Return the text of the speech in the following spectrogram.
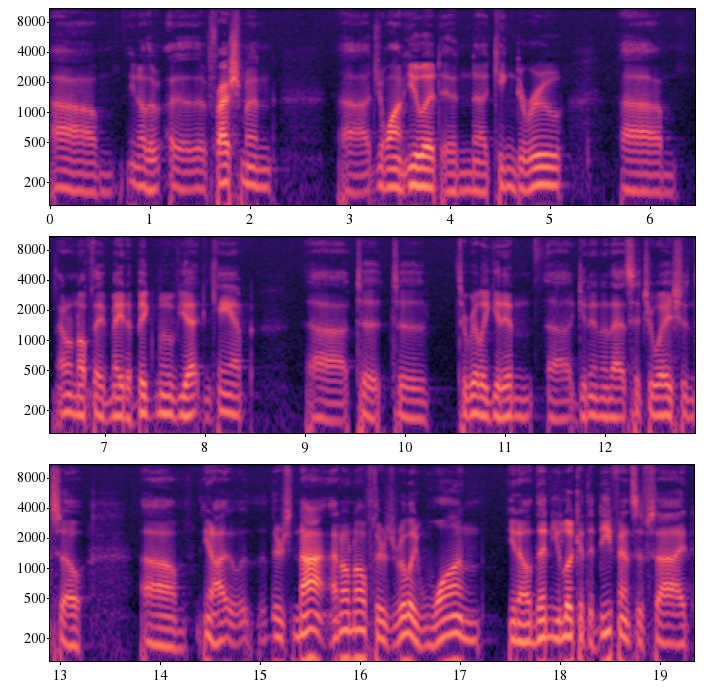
Um, you know, the, uh, the freshman uh, Jawan Hewitt and uh, King Doerue. Um, I don't know if they've made a big move yet in camp uh, to to to really get in uh, get into that situation. So um, you know, there's not. I don't know if there's really one. You know, then you look at the defensive side.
